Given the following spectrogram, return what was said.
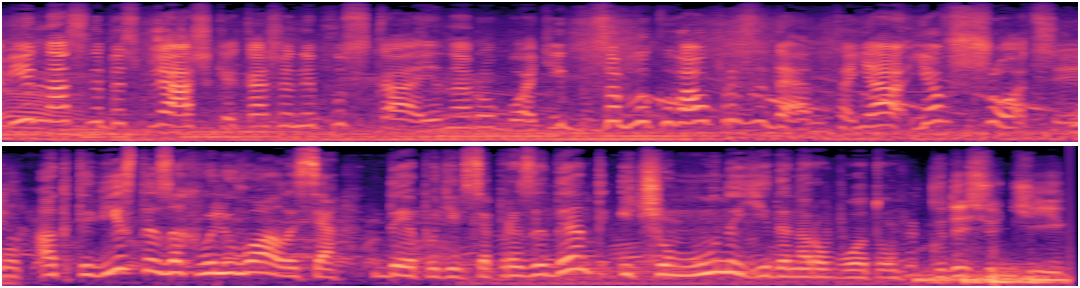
А він нас не без пляшки, каже, не пускає на роботі. І заблокував президента. Я, я в шоці. Активісти захвилювалися, де подівся президент і чому не їде на роботу. кудись утік,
